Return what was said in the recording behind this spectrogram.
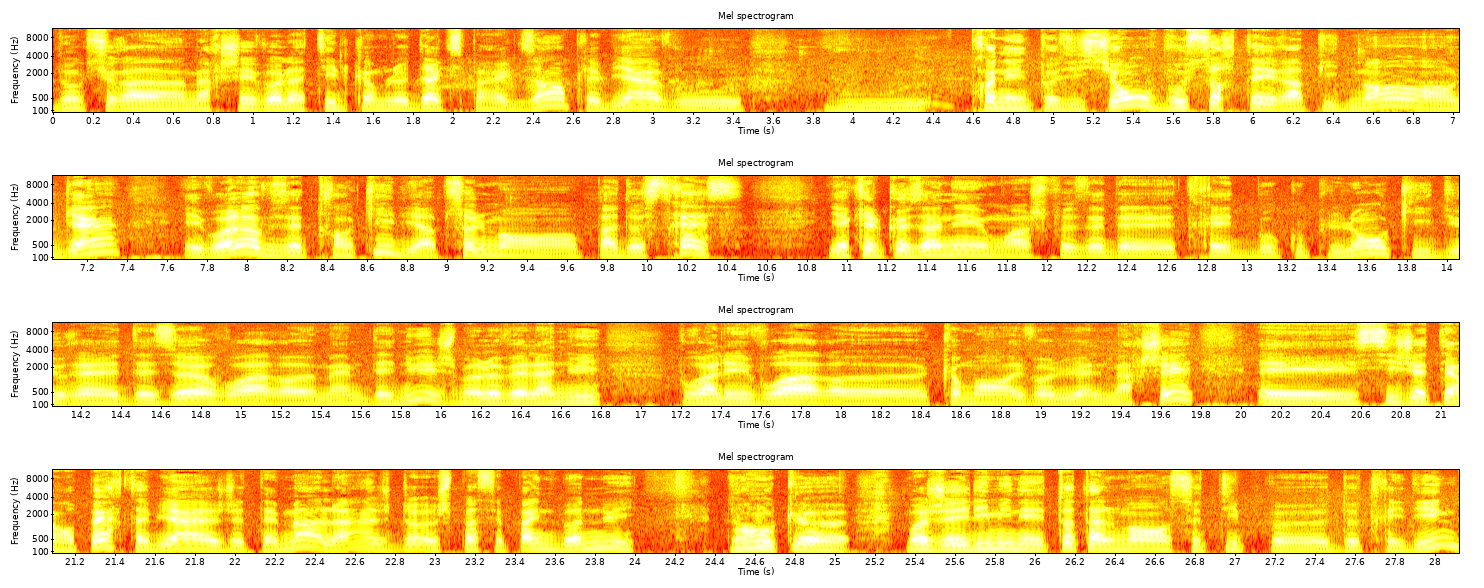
Donc sur un marché volatile comme le DAX par exemple, eh bien vous, vous prenez une position, vous sortez rapidement en gain et voilà vous êtes tranquille, il n'y a absolument pas de stress. Il y a quelques années moi je faisais des trades beaucoup plus longs qui duraient des heures voire euh, même des nuits. Je me levais la nuit pour aller voir euh, comment évoluait le marché et si j'étais en perte eh bien j'étais mal, hein. je ne passais pas une bonne nuit. Donc euh, moi j'ai éliminé totalement ce type de trading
